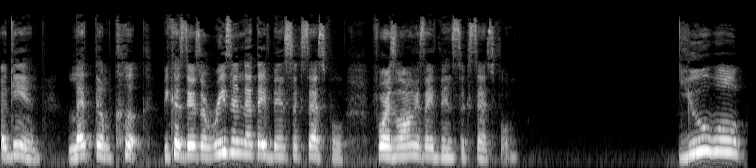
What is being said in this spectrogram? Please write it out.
Again, let them cook because there's a reason that they've been successful for as long as they've been successful. You will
